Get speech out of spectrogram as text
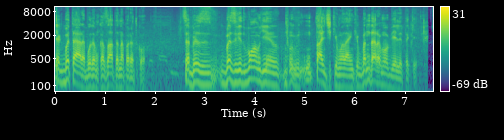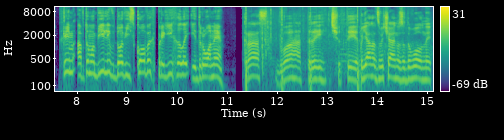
як БТРи, будемо казати, напередку. Це без, безвідмовні ну, танчики маленькі, бандеромобілі такі. Крім автомобілів, до військових приїхали і дрони. Раз, два, три, чотири. Я надзвичайно задоволений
